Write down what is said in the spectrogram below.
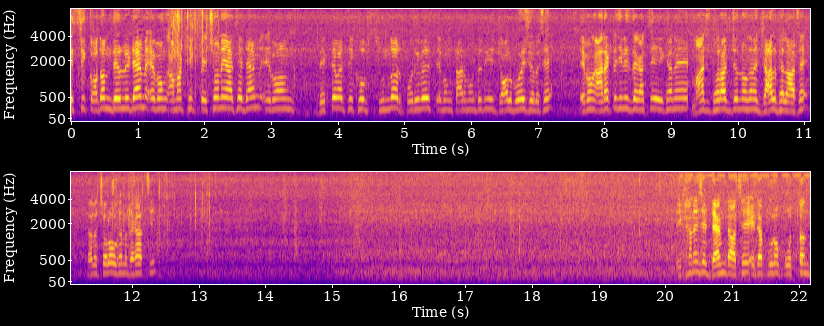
এসেছি কদম দেউলি ড্যাম এবং আমার ঠিক পেছনে আছে ড্যাম এবং দেখতে পাচ্ছি খুব সুন্দর পরিবেশ এবং তার মধ্যে দিয়ে জল বয়ে চলেছে এবং আরেকটা জিনিস দেখাচ্ছে, এখানে মাছ ধরার জন্য ওখানে জাল ফেলা আছে। তাহলে চলো ওখানে দেখাচ্ছি। এখানে যে ড্যামটা আছে, এটা পুরো প্রত্যন্ত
